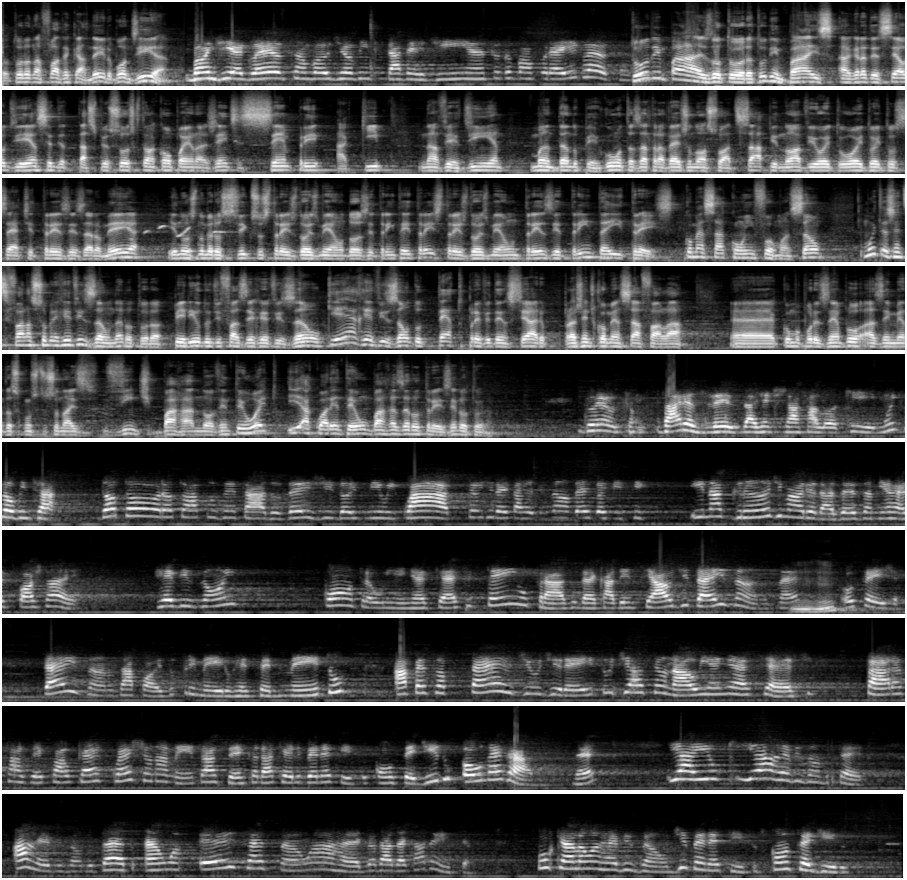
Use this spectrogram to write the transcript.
Doutora Ana Flávia Carneiro, bom dia. Bom dia, Gleuton. Bom dia, ouvintes da Verdinha. Tudo bom por aí, Gleuton? Tudo em paz, doutora, tudo em paz. Agradecer a audiência das pessoas que estão acompanhando a gente sempre aqui na Verdinha, mandando perguntas através do nosso WhatsApp 988871306 e nos números fixos 3261 1233, 3261 1333. Começar com informação. Muita gente fala sobre revisão, né, doutora? Período de fazer revisão. O que é a revisão do teto previdenciário? Para a gente começar a falar, é, como por exemplo as emendas constitucionais 20/98 e a 41/03, hein, doutora? Gleuton, várias vezes a gente já falou aqui, muitos ouvintes já, doutor, eu estou aposentado desde 2004, tenho direito à revisão desde 2005. E na grande maioria das vezes a minha resposta é: revisões contra o INSS têm o prazo decadencial de 10 anos, né? Uhum. Ou seja, 10 anos após o primeiro recebimento, a pessoa perde o direito de acionar o INSS para fazer qualquer questionamento acerca daquele benefício concedido ou negado, né? E aí, o que é a revisão do teto? A revisão do teto é uma exceção à regra da decadência, porque ela é uma revisão de benefícios concedidos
